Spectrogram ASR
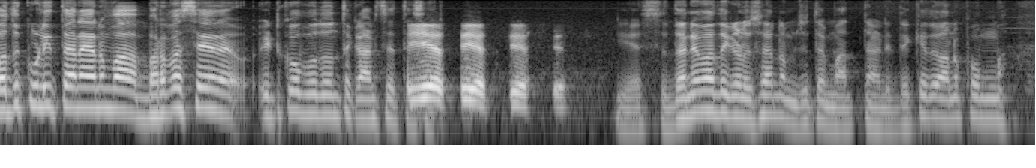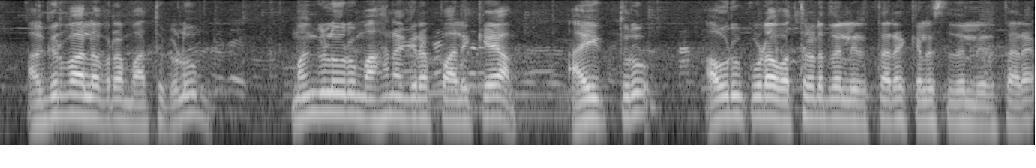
ಬದುಕುಳಿತಾನೆ ಅನ್ನುವ ಭರವಸೆ ಇಟ್ಕೋಬಹುದು ಅಂತ ಕಾಣಿಸುತ್ತೆ ಎಸ್ ಧನ್ಯವಾದಗಳು ಸರ್ ನಮ್ಮ ಜೊತೆ ಮಾತನಾಡಿದ್ದಕ್ಕೆ. ಇದು ಅನುಪಮ್ ಅಗರ್ವಾಲ್ ಅವರ ಮಾತುಗಳು. ಮಂಗಳೂರು ಮಹಾನಗರ ಪಾಲಿಕೆಯ ಆಯುಕ್ತರು ಅವರು ಕೂಡ ಒತ್ತಡದಲ್ಲಿರ್ತಾರೆ, ಕೆಲಸದಲ್ಲಿರ್ತಾರೆ.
